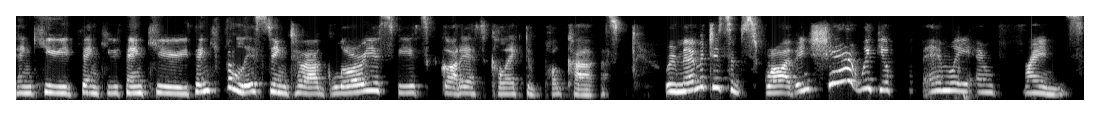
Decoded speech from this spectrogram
Thank you, thank you, thank you. Thank you for listening to our Glorious Fierce Goddess Collective podcast. Remember to subscribe and share it with your family and friends.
